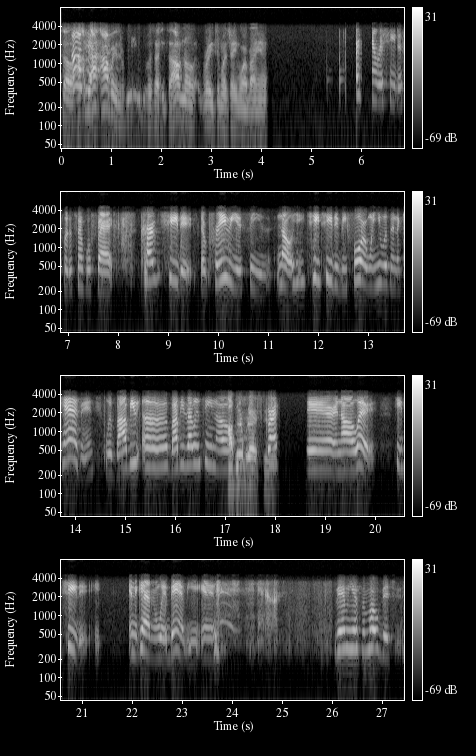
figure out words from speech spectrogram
so I, I mean I, I always read what saying, so I don't know really too much anymore about him. Kirk and Rasheeda for the simple fact Kirk cheated the previous season. No, he he cheated before when he was in the cabin with Bobby uh Bobby Valentino, I remember that shit. There and all that. He cheated in the cabin with Bambi and Bambi and some more bitches.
